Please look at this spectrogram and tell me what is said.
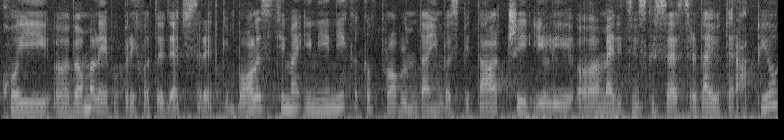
koji e, veoma lepo prihvataju decu sa redkim bolestima i nije nikakav problem da im vaspitači ili e, medicinske sestre daju terapiju,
